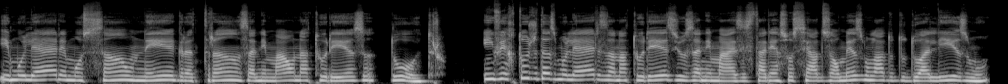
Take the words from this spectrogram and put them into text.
e mulher, emoção, negra, trans, animal, natureza do outro. Em virtude das mulheres, a natureza e os animais estarem associados ao mesmo lado do dualismo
